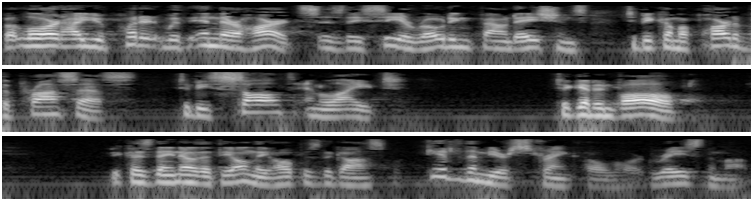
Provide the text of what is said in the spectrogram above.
But Lord, how you put it within their hearts as they see eroding foundations to become a part of the process to be salt and light, to get involved, because they know that the only hope is the gospel. Give them your strength, O Lord. Raise them up.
